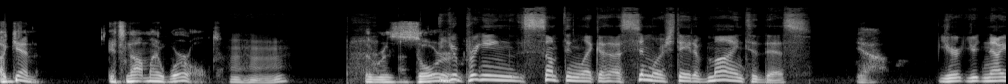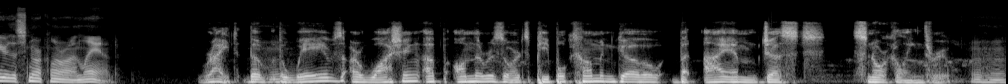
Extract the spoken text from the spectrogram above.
Again, it's not my world. Mm-hmm. The resort. You're bringing something like a, a similar state of mind to this. yeah. You're, you're now you're the snorkeler on land. Right. The mm-hmm. the waves are washing up on the resorts. People come and go, but I am just snorkeling through. Mm-hmm.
